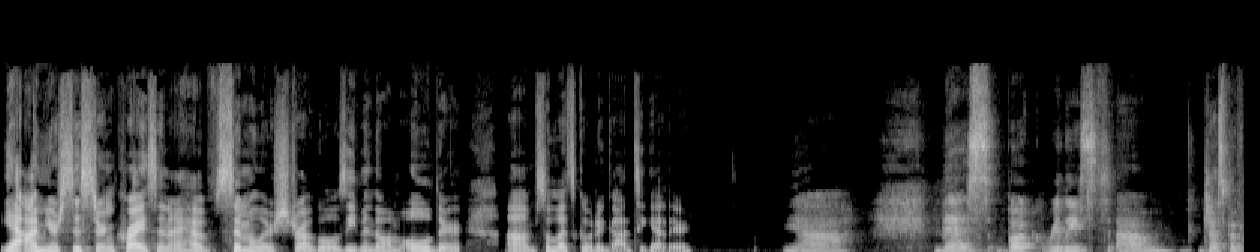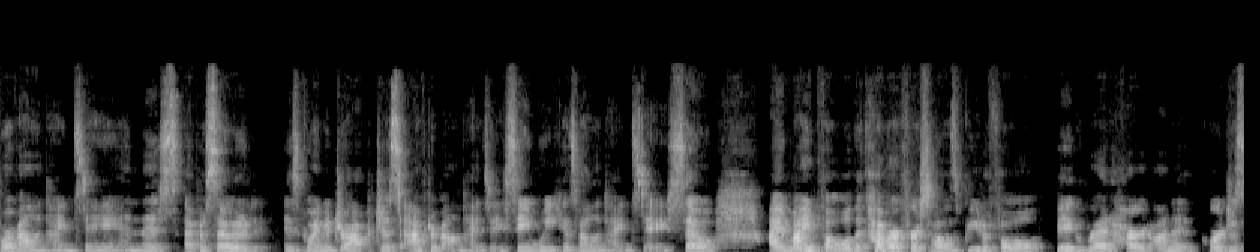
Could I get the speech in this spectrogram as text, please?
yeah i'm your sister in christ and i have similar struggles even though i'm older um, so let's go to god together yeah this book released um, just before Valentine's Day, and this episode is going to drop just after Valentine's Day, same week as Valentine's Day. So I'm mindful. Well, the cover, first of all, is beautiful, big red heart on it, gorgeous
